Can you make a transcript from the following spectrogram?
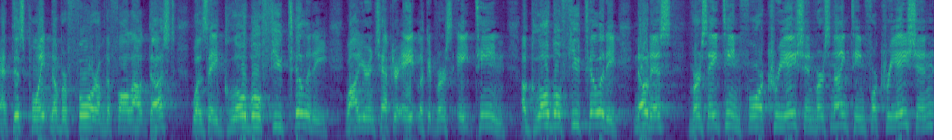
At this point, number four of the fallout dust was a global futility. While you're in chapter 8, look at verse 18. A global futility. Notice verse 18, for creation, verse 19, for creation,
